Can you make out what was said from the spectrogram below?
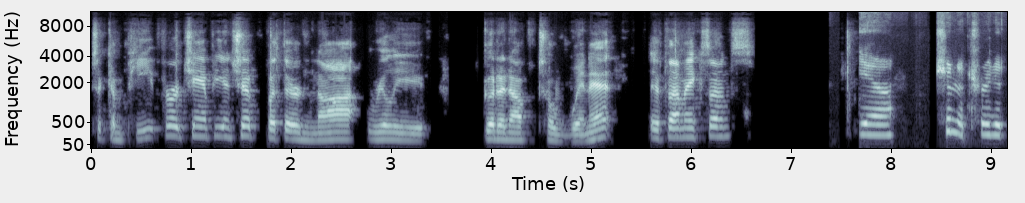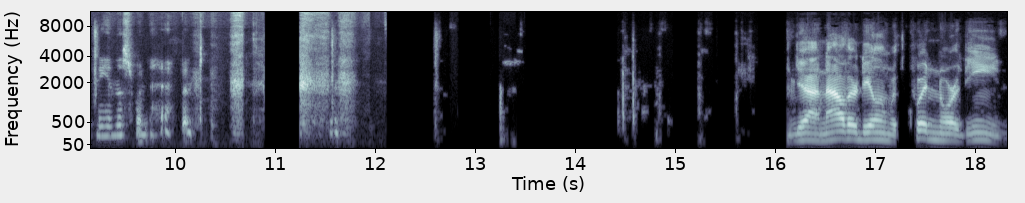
to compete for a championship, but they're not really good enough to win it. If that makes sense. Yeah, shouldn't have treated me, and this wouldn't happen. Yeah, now they're dealing with Quinn Nordine.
